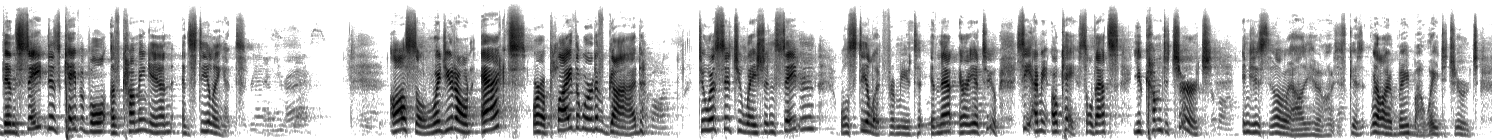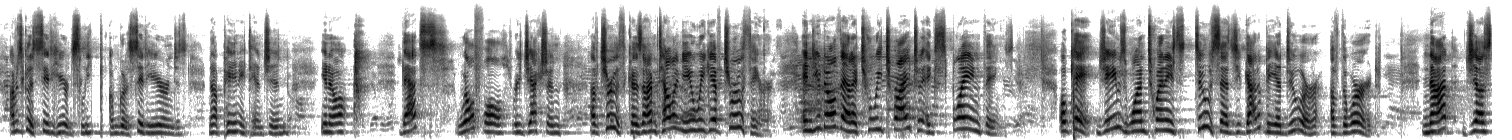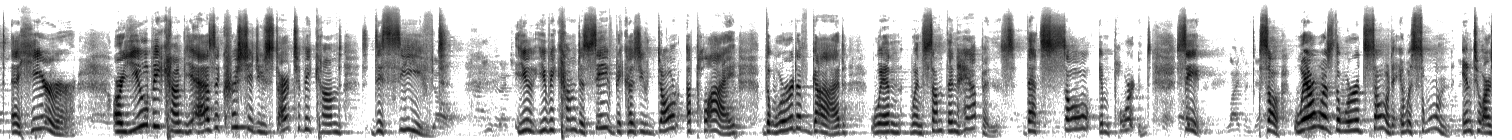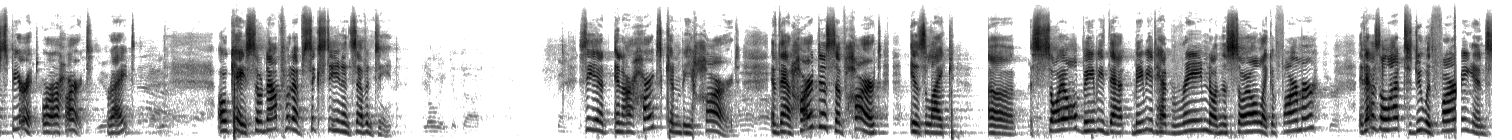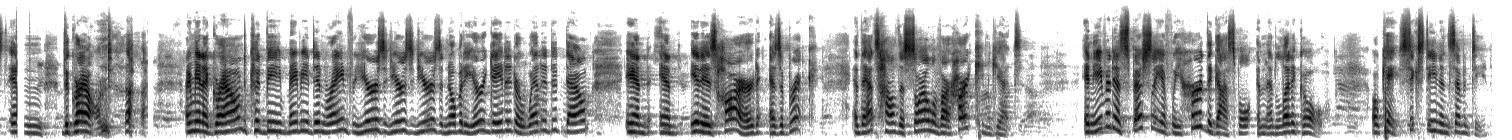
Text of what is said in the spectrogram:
then Satan is capable of coming in and stealing it. Also, when you don't act or apply the word of God to a situation, Satan will steal it from you to, in that area too. See, I mean, okay, so that's you come to church and you just, oh, well, you know, just well, I made my way to church. I'm just going to sit here and sleep. I'm going to sit here and just not paying attention. You know, that's willful rejection of truth because I'm telling you, we give truth here. And you know that we try to explain things. Okay, James 1:22 says you got to be a doer of the word, not just a hearer. Or you become as a Christian you start to become deceived you, you become deceived because you don't apply the Word of God when, when something happens. That's so important. See, so where was the Word sown? It was sown into our spirit or our heart, right? Okay, so now put up 16 and 17. See, and, and our hearts can be hard. And that hardness of heart is like uh, soil, maybe that maybe it had rained on the soil like a farmer. It has a lot to do with farming and, and the ground. I mean, a ground could be maybe it didn't rain for years and years and years, and nobody irrigated or wetted it down, and and it is hard as a brick, and that's how the soil of our heart can get. And even especially if we heard the gospel and then let it go. Okay, 16 and 17.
